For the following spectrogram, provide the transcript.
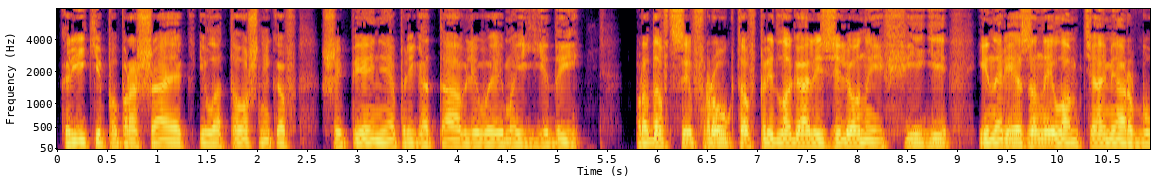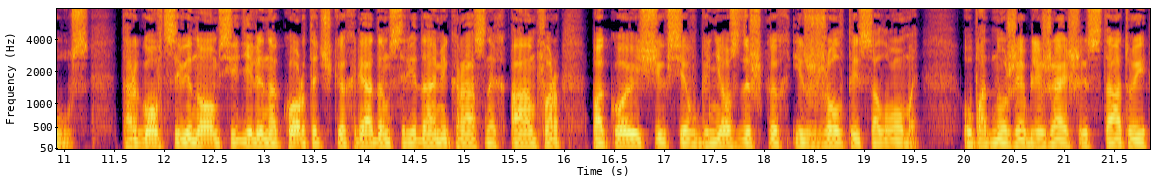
крики попрошаек и латошников, шипение приготавливаемой еды. Продавцы фруктов предлагали зеленые фиги и нарезанный ломтями арбуз. Торговцы вином сидели на корточках рядом с рядами красных амфор, покоящихся в гнездышках из желтой соломы. У подножия ближайшей статуи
